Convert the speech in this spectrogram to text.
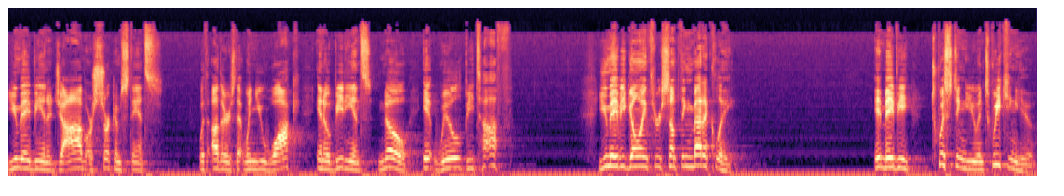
You may be in a job or circumstance with others that when you walk in obedience, know it will be tough. You may be going through something medically. It may be twisting you and tweaking you.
